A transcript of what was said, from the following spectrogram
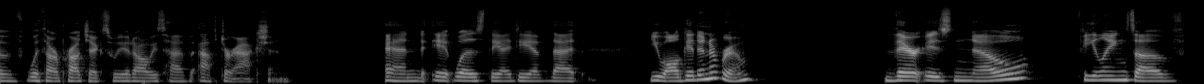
of with our projects, we would always have after action. And it was the idea of that you all get in a room. There is no feelings of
